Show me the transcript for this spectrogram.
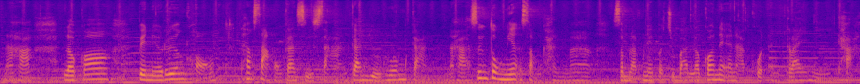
นะคะแล้วก็เป็นในเรื่องของทักษะของการสื่อสารการอยู่ร่วมกัน นะคะ ซึ่งตรงนี้สำคัญมากสำหรับในปัจจุบันแล้วก็ในอนาคตอันใกล้นี้ค่ะ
